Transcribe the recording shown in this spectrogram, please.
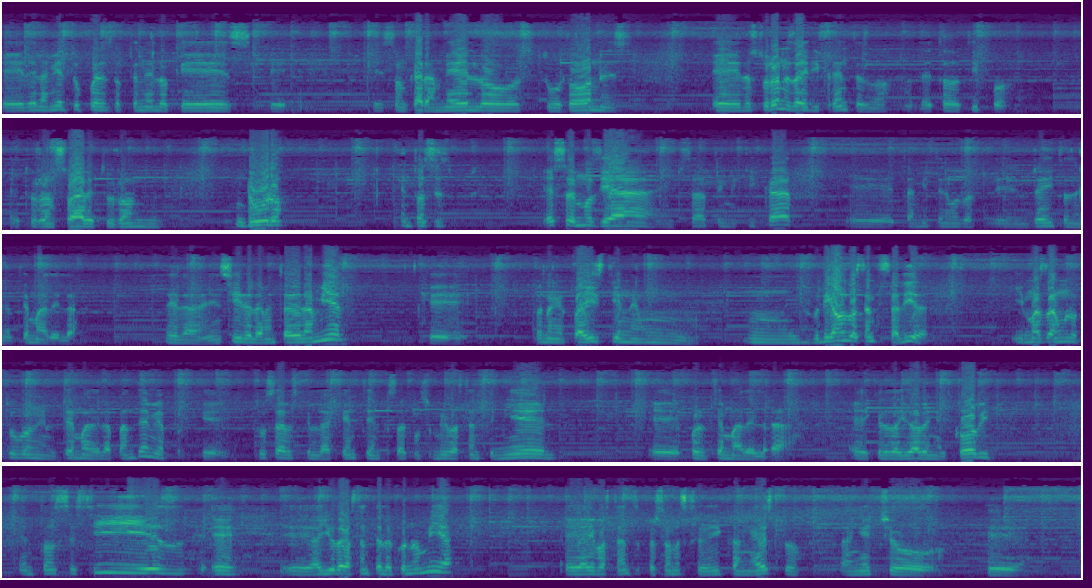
Eh, de la miel tú puedes obtener lo que es, eh, que son caramelos, turrones. Eh, los turrones hay diferentes, ¿no? De todo tipo. El turrón suave, turrón duro. Entonces, eso hemos ya empezado a tecnificar. Eh, también tenemos eh, réditos en el tema de la, de la, en sí de la venta de la miel, que bueno, en el país tiene un, digamos, bastante salida. Y más aún lo tuvo en el tema de la pandemia, porque tú sabes que la gente empezó a consumir bastante miel por el tema de la, que les ayudaba en el COVID. Entonces sí, es, eh, eh, ayuda bastante a la economía. Eh, hay bastantes personas que se dedican a esto, han hecho eh,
